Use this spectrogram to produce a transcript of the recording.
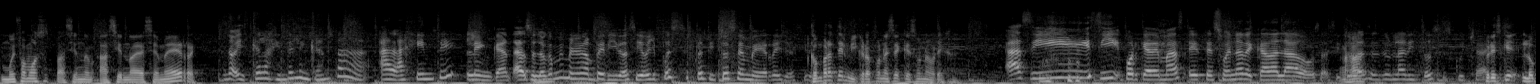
muy famosos pa- haciendo, haciendo ASMR. No, es que a la gente le encanta. A la gente le encanta. O sea, luego a mí me lo han pedido así, oye, ¿puedes hacer tantito SMR? Y yo así. Cómprate el micrófono ese que es una oreja. Ah, sí, sí, porque además eh, te suena de cada lado. O sea, si tú Ajá. lo haces de un ladito, se escucha. Pero es que lo,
